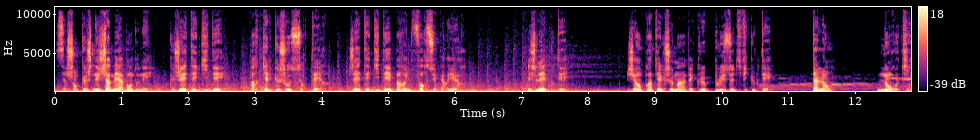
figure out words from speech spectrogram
sachant que je n'ai jamais abandonné, que j'ai été guidé par quelque chose sur Terre. J'ai été guidé par une force supérieure. Et je l'ai écouté. J'ai emprunté le chemin avec le plus de difficultés. Talent non requis.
